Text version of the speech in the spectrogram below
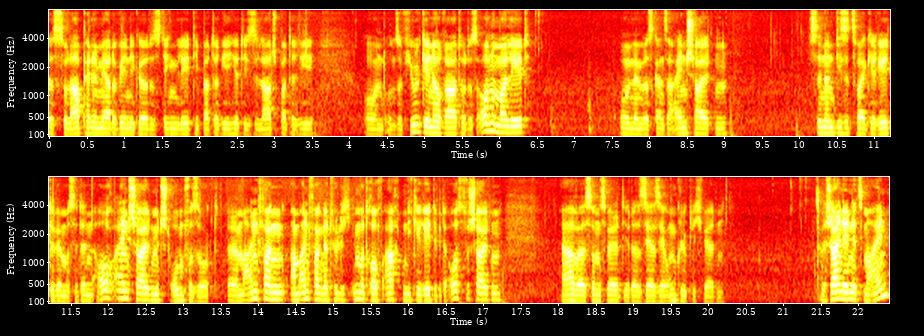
das Solarpanel mehr oder weniger das Ding lädt, die Batterie hier, diese Large-Batterie und unser Fuel-Generator das auch nochmal lädt. Und wenn wir das Ganze einschalten, sind dann diese zwei Geräte, wenn wir sie dann auch einschalten, mit Strom versorgt. Ähm, Anfang, am Anfang natürlich immer darauf achten, die Geräte wieder auszuschalten, ja, weil sonst werdet ihr da sehr, sehr unglücklich werden. Wir schalten den jetzt mal ein.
